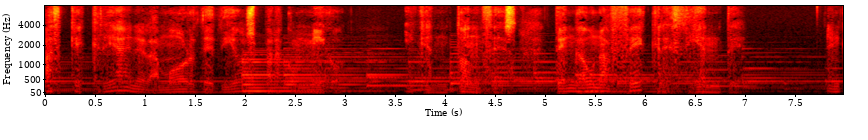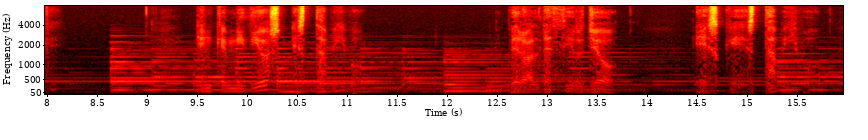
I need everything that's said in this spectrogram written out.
haz que crea en el amor de Dios para conmigo y que entonces tenga una fe creciente. ¿En qué? En que mi Dios está vivo. Pero al decir yo, es que está vivo,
